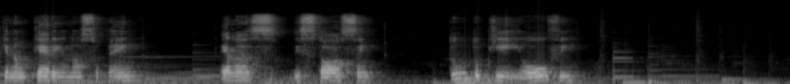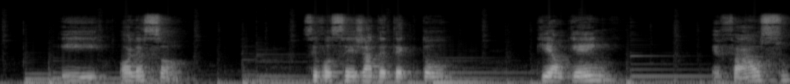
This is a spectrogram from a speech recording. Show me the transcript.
que não querem o nosso bem, elas distorcem tudo que houve. E olha só, se você já detectou que alguém é falso,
